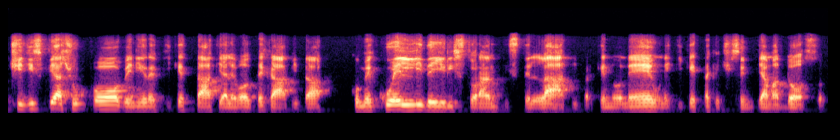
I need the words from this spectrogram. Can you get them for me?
ci dispiace un po' venire etichettati, alle volte capita, come quelli dei ristoranti stellati, perché non è un'etichetta che ci sentiamo addosso.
